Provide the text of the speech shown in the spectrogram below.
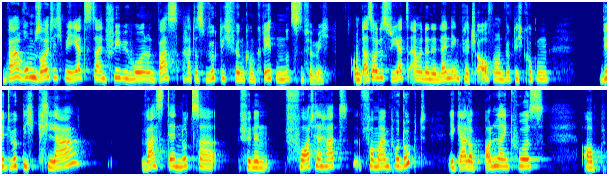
Warum sollte ich mir jetzt dein Freebie holen und was hat es wirklich für einen konkreten Nutzen für mich? Und da solltest du jetzt einmal deine Landingpage aufbauen und wirklich gucken, wird wirklich klar, was der Nutzer für einen Vorteil hat von meinem Produkt? Egal ob Online-Kurs, ob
